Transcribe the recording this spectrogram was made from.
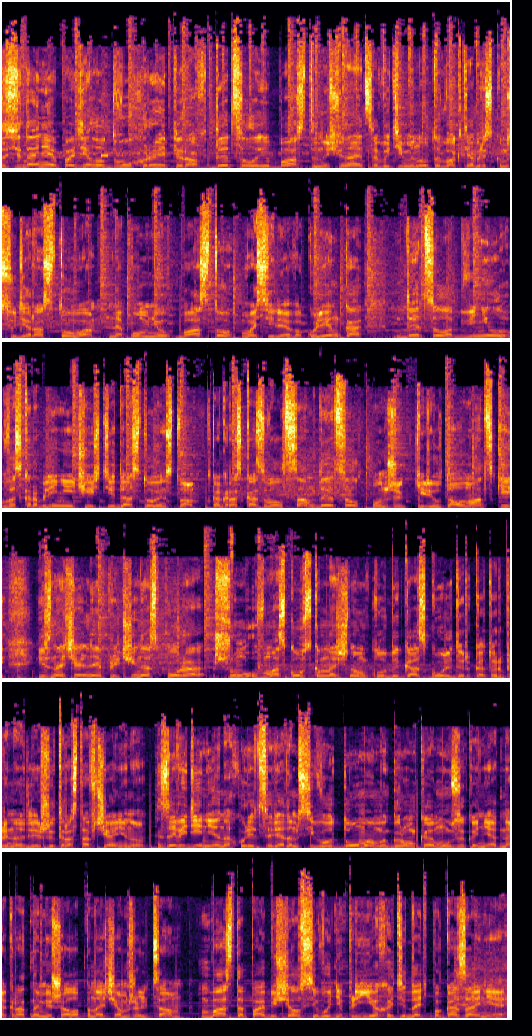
Заседание по делу двух рэперов, Децела и Басты, начинается в эти минуты в Октябрьском суде Ростова. Напомню, Басту, Василия Вакуленко, Децел обвинил в оскорблении чести и достоинства. Как рассказывал сам Децел, он же Кирилл Талмацкий, изначальная причина спора – шум в московском ночном клубе «Газгольдер», который принадлежит ростовчанину. Заведение находится рядом с его домом, и громкая музыка неоднократно мешала по ночам жильцам. Баста пообещал сегодня приехать и дать показания.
